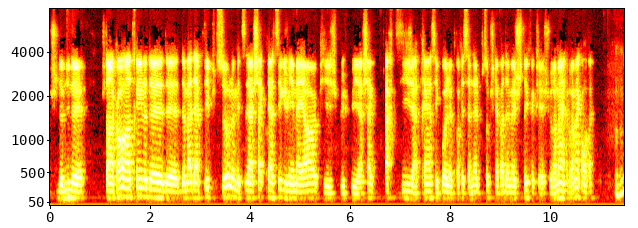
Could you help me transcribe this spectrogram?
je suis devenu de. Je suis encore en train de, de, de m'adapter puis tout ça, là, mais à chaque pratique, je viens meilleur, puis, je, puis à chaque partie, j'apprends c'est quoi le professionnel, puis ça, puis je suis capable de m'ajuster. Fait que je, suis vraiment, vraiment content. Mm-hmm.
